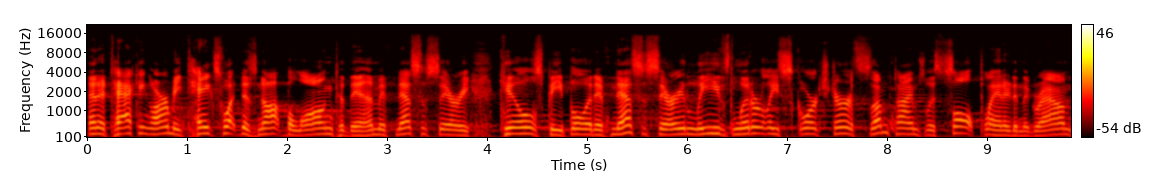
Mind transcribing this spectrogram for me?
an attacking army takes what does not belong to them, if necessary, kills people, and if necessary, leaves literally scorched earth, sometimes with salt planted in the ground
